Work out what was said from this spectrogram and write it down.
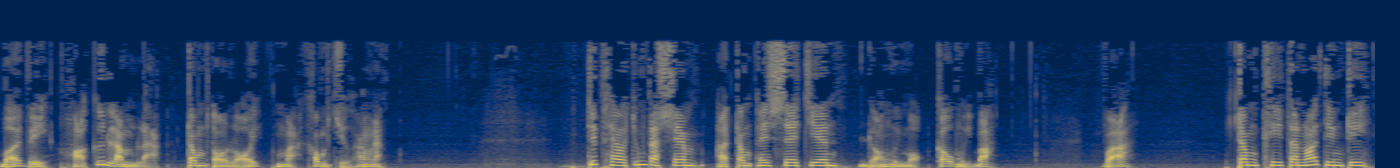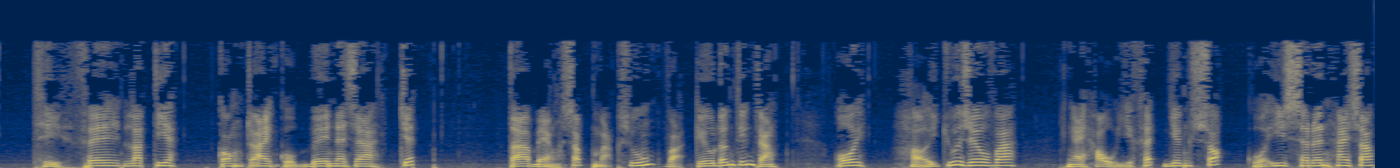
bởi vì họ cứ lầm lạc trong tội lỗi mà không chịu ăn năn. Tiếp theo chúng ta xem ở trong Ezechiel đoạn 11 câu 13. Và trong khi ta nói tiên tri, thì Phê Latia, con trai của Benaja chết. Ta bèn sắp mặt xuống và kêu lớn tiếng rằng, Ôi, hỡi Chúa giê va Ngài hầu diệt hết dân sót của Israel hay sao?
